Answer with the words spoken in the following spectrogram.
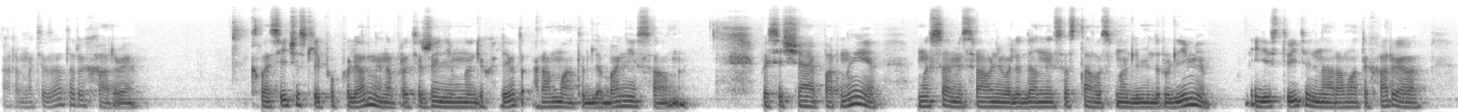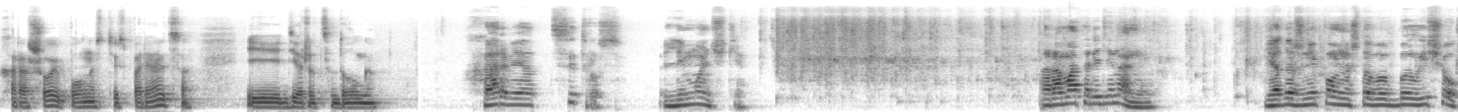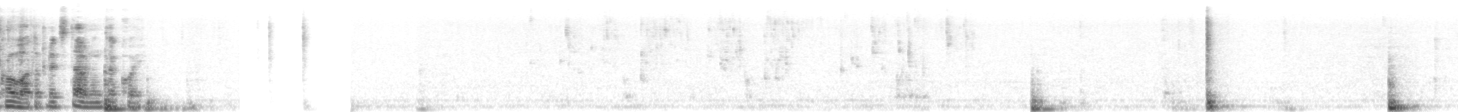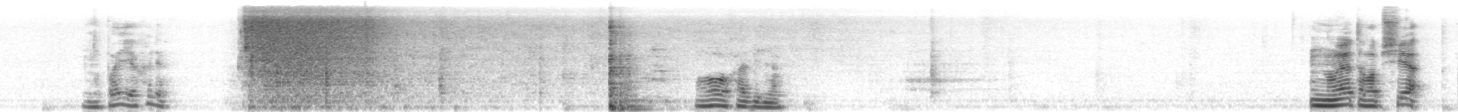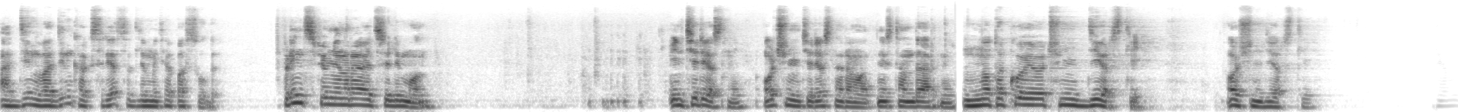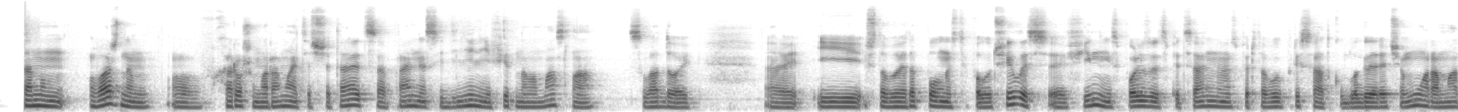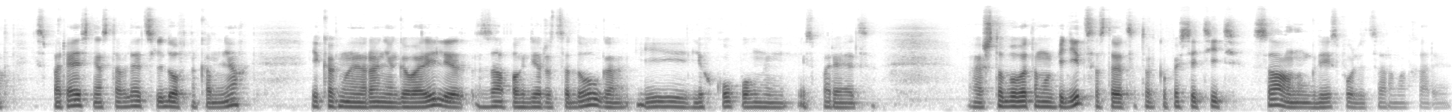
Ароматизаторы Харви. Классические и популярные на протяжении многих лет ароматы для бани и сауны. Посещая парные, мы сами сравнивали данные составы с многими другими, и действительно ароматы Харви хорошо и полностью испаряются и держатся долго. Харвия цитрус. Лимончики. Аромат оригинальный. Я даже не помню, чтобы был еще у кого-то представлен такой. Ну, поехали. Ох, обидно. Но это вообще один в один как средство для мытья посуды. В принципе, мне нравится лимон. Интересный, очень интересный аромат, нестандартный, но такой очень дерзкий. Очень дерзкий. Самым важным в хорошем аромате считается правильное соединение эфирного масла с водой. Э, и чтобы это полностью получилось, э, финны используют специальную спиртовую присадку, благодаря чему аромат, испаряясь, не оставляет следов на камнях. И, как мы ранее говорили, запах держится долго и легко полный испаряется. Э, чтобы в этом убедиться, остается только посетить сауну, где используется аромат харви.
